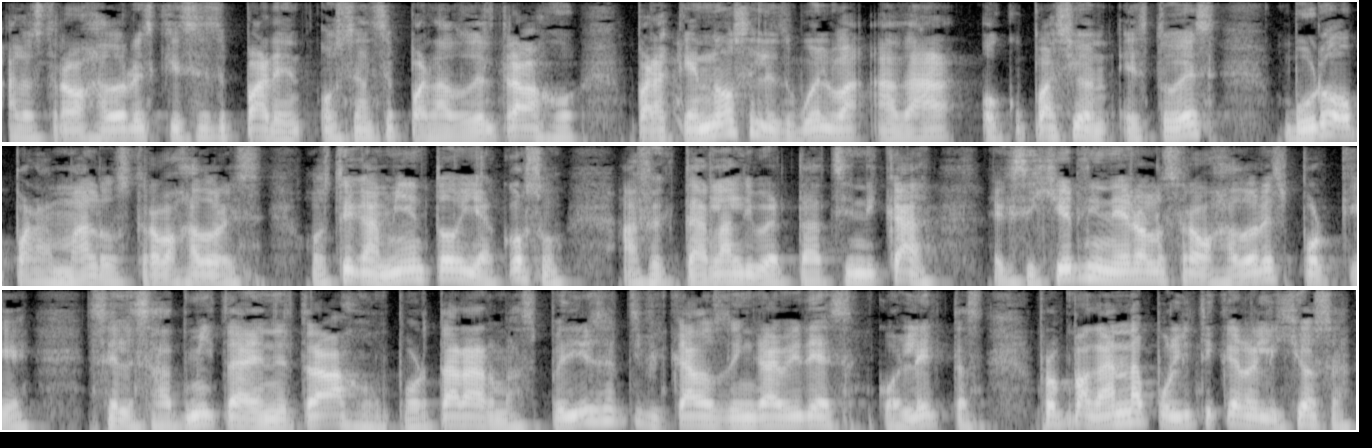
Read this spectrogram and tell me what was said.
a los trabajadores que se separen o se han separado del trabajo para que no se les vuelva a dar ocupación, esto es, buró para malos trabajadores, hostigamiento y acoso, afectar la libertad sindical, exigir dinero a los trabajadores porque se les admita en el trabajo, portar armas, pedir certificados de ingravidez, colectas, propaganda política y religiosa,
